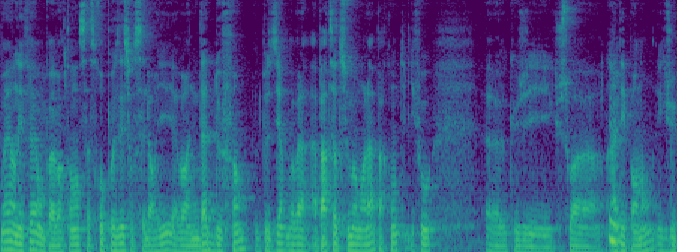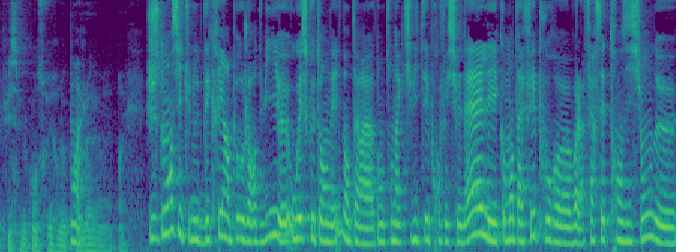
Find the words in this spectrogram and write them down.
Ouais, en effet, on peut avoir tendance à se reposer sur ses lauriers avoir une date de fin. On peut se dire, bah voilà, à partir de ce moment-là, par contre, il faut euh, que, je sois Mm. indépendant et que je puisse me construire le projet. ouais, ouais. Justement, si tu nous décris un peu aujourd'hui, euh, où est-ce que tu en es dans, ta, dans ton activité professionnelle et comment tu as fait pour euh, voilà, faire cette transition de,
